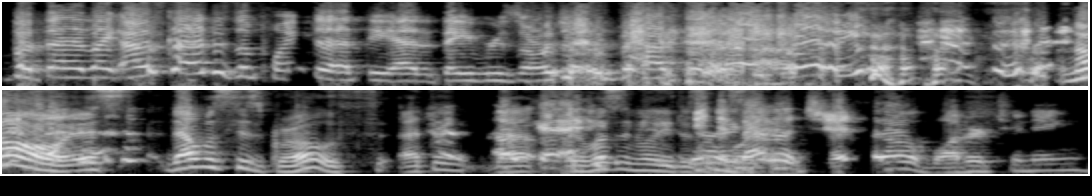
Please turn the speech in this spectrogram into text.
But then, like, I was kind of disappointed at the end that they resorted back to, like, no, it's that was his growth. I think that, Okay. it wasn't really disappointing. Is that legit though? Water tuning?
